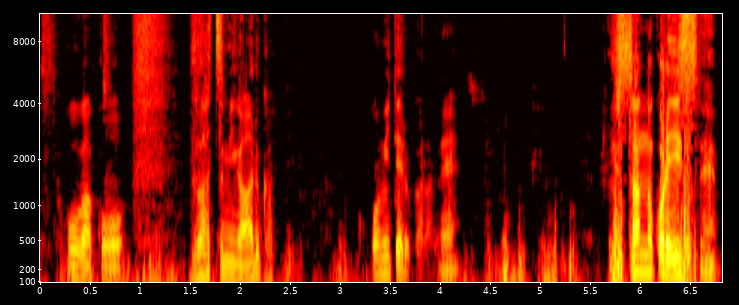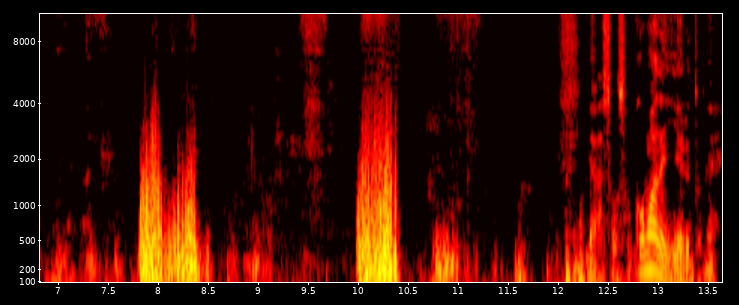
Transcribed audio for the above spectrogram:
そこがこう、分厚みがあるかっていう。ここ見てるからね。牛さんのこれいいっすね。いや、そう、そこまで言えるとね。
